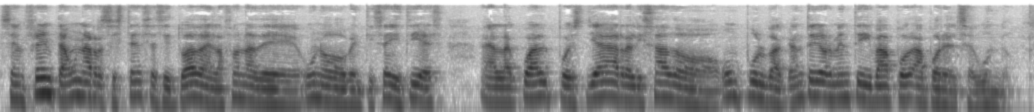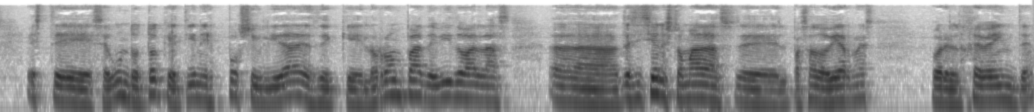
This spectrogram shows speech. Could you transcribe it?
se enfrenta a una resistencia situada en la zona de 1.2610 a la cual pues ya ha realizado un pullback anteriormente y va a por, el segundo. Este segundo toque tiene posibilidades de que lo rompa debido a las eh, decisiones tomadas el pasado viernes por el G20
